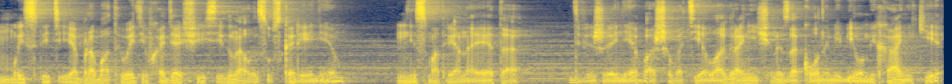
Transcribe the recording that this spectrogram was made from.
мыслите и обрабатываете входящие сигналы с ускорением. Несмотря на это, движения вашего тела ограничены законами биомеханики.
